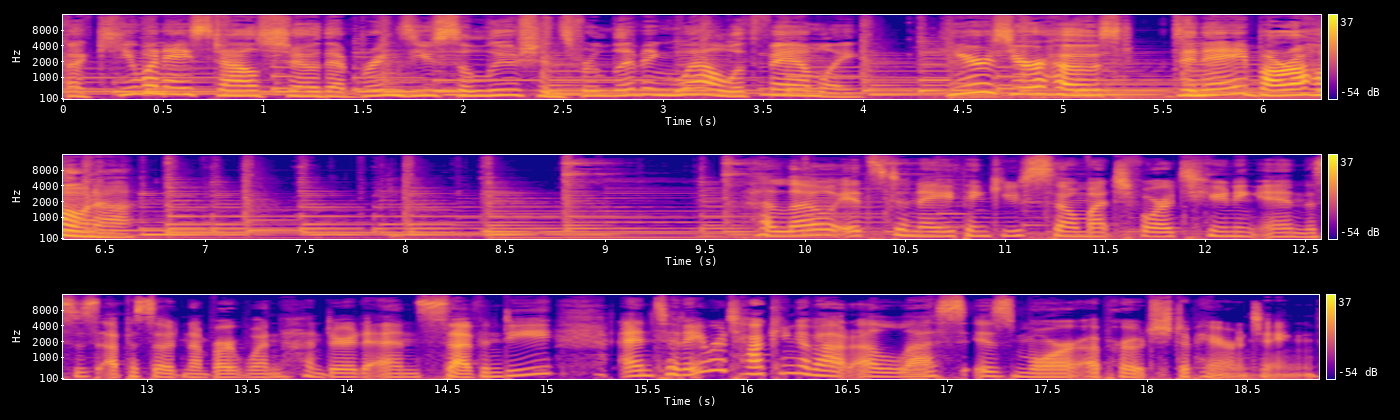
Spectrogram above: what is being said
a Q&A style show that brings you solutions for living well with family. Here's your host, Denaye Barahona. Hello, it's Denaye. Thank you so much for tuning in. This is episode number 170, and today we're talking about a less is more approach to parenting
